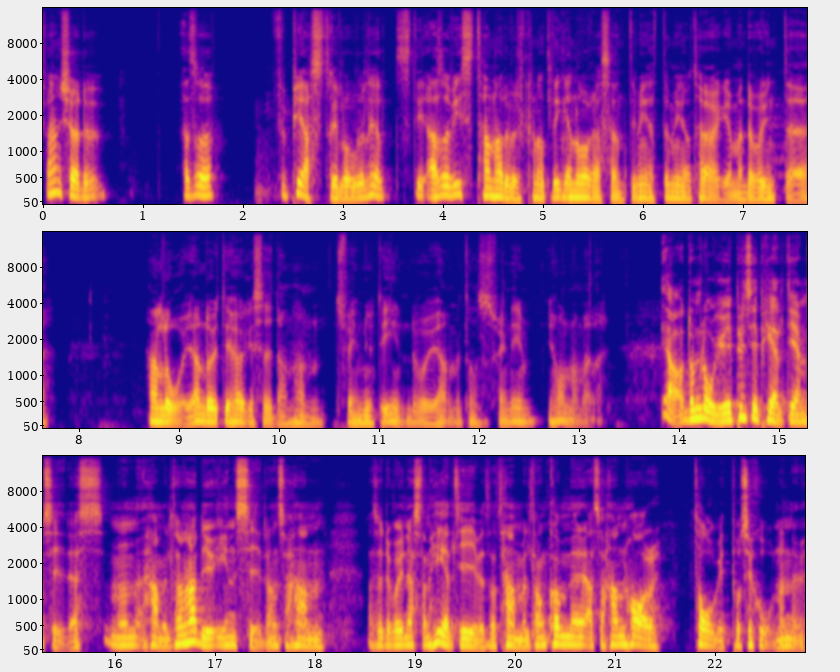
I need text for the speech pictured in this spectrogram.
För han körde... Alltså, för Piastri låg väl helt still. Alltså visst, han hade väl kunnat ligga några centimeter mer åt höger, men det var ju inte... Han låg ju ändå ute i högersidan, han svängde ju inte in. Det var ju Hamilton som svängde in i honom, eller? Ja, de låg ju i princip helt jämsides. Men Hamilton hade ju insidan så han... Alltså det var ju nästan helt givet att Hamilton kommer... Alltså han har tagit positionen nu.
